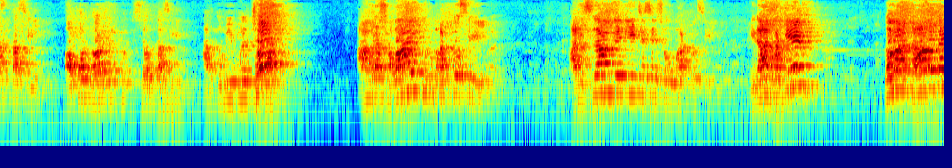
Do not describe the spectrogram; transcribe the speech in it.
আস্থাশীল, অপর ধর্মের প্রতি শ্রদ্ধাশীল। আর তুমি বলছো, আমরা সবাই দুর্ভাগ্যশীল। আর ইসলাম যে নিয়েছে, সে সৌভাগ্যশীল। ইরাজ হাকিম, তোমার ধারণা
